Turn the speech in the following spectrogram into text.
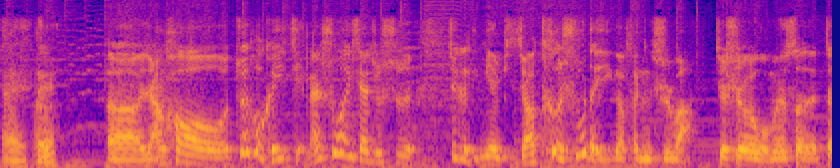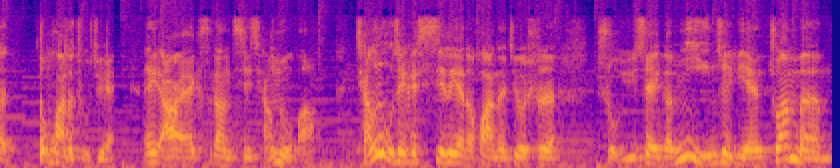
哎对，呃，然后最后可以简单说一下，就是这个里面比较特殊的一个分支吧，就是我们说的动画的主角 ARX 杠七强弩啊。强弩这个系列的话呢，就是属于这个密营这边专门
